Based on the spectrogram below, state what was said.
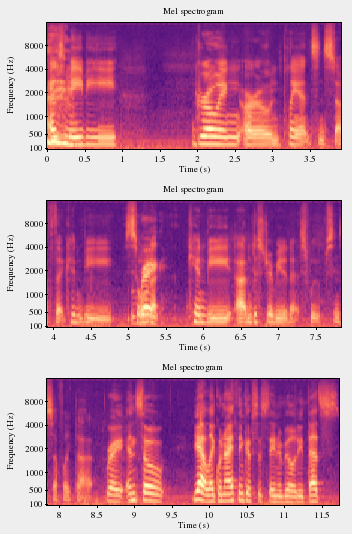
as maybe growing our own plants and stuff that can be sold right. at, can be um, distributed at swoops and stuff like that. Right, and so yeah, like when I think of sustainability, that's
